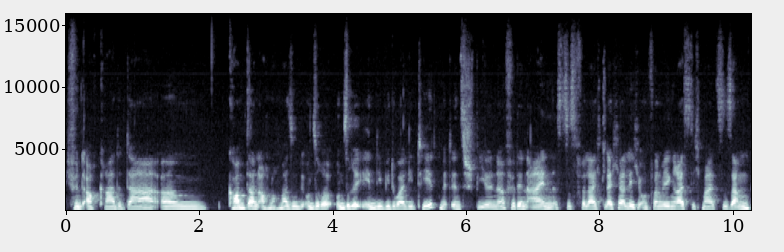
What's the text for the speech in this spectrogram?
Ich finde auch gerade da ähm, kommt dann auch noch mal so unsere unsere Individualität mit ins Spiel. Ne? Für den einen ist das vielleicht lächerlich und von wegen reiß dich mal zusammen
